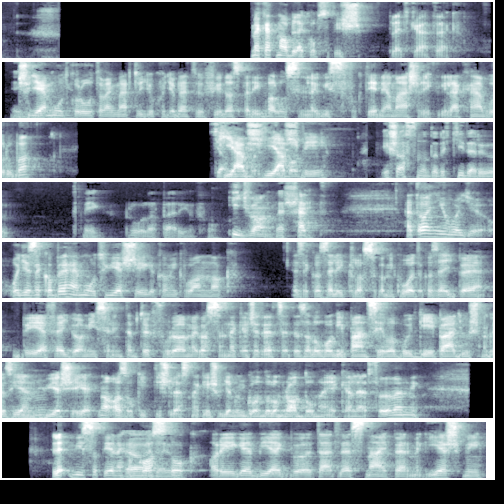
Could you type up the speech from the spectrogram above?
Meg hát ma a Black Ops-ot is plegykálták. Igen, És ugye igen. múltkor óta meg már tudjuk, hogy a Battlefield az pedig valószínűleg vissza fog térni a második világháborúba. Ja, hiába, és- hiába és- V. És azt mondod, hogy kiderül még róla pár info. Így van. Mesélj. Hát, hát annyi, hogy, hogy ezek a behemoth hülyeségek, amik vannak, ezek az elég klasszok, amik voltak az egybe, BF1-be, ami szerintem tök fura, meg azt hiszem neked se tetszett ez a lovagi páncélba bújt gépágyús, meg az ilyen Mhm. hülyeségek, na azok itt is lesznek, és ugyanúgy gondolom random helyeken lehet fölvenni. Le, visszatérnek de a kasztok a régebbiekből, tehát lesz sniper, meg ilyesmi,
